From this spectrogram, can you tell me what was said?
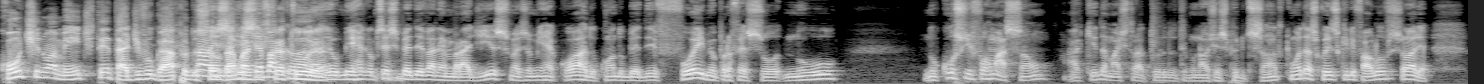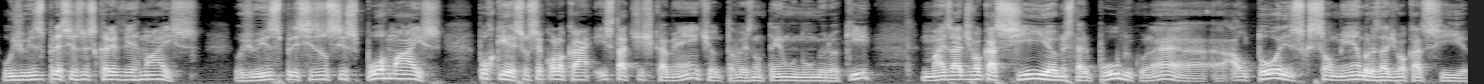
continuamente tentar divulgar a produção não, isso, da magistratura. É eu me, não sei se o BD vai lembrar disso, mas eu me recordo quando o BD foi meu professor no, no curso de formação aqui da magistratura do Tribunal de Espírito Santo, que uma das coisas que ele falou foi olha, os juízes precisam escrever mais, os juízes precisam se expor mais. Porque se você colocar estatisticamente, eu talvez não tenha um número aqui, mas a advocacia, o Ministério Público, né, autores que são membros da advocacia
